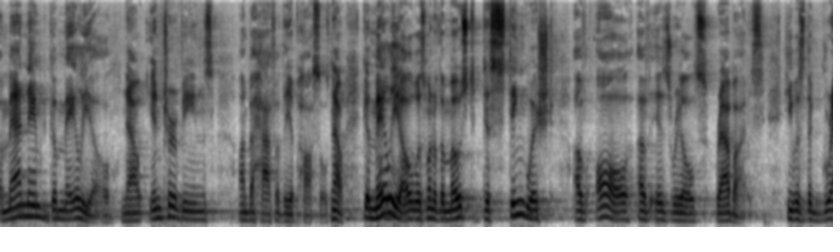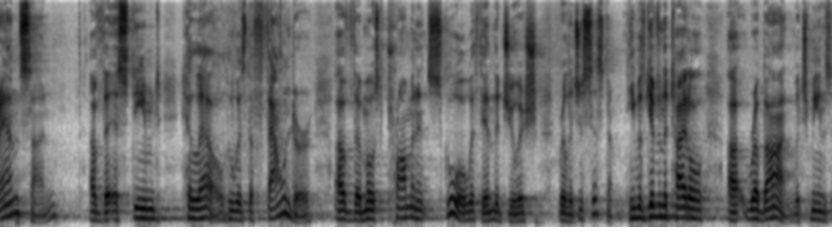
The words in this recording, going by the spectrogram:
a man named Gamaliel now intervenes on behalf of the apostles. Now, Gamaliel was one of the most distinguished of all of Israel's rabbis. He was the grandson of the esteemed Hillel, who was the founder of the most prominent school within the Jewish religious system. He was given the title uh, Rabban, which means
